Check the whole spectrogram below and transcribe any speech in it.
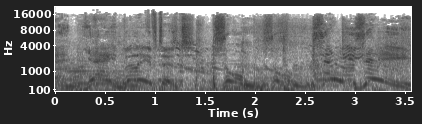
En jij beleeft het. Zon. Zon. Zee. Zee.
